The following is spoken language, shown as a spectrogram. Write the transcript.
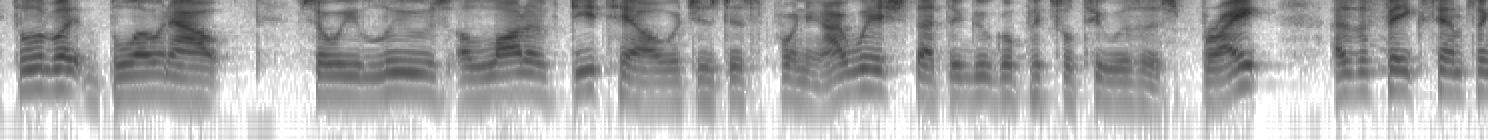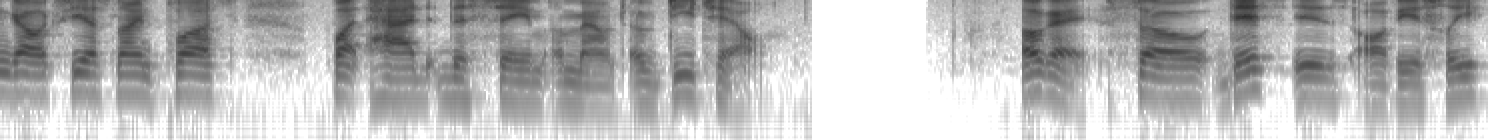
it's a little bit blown out. So we lose a lot of detail, which is disappointing. I wish that the Google Pixel 2 was as bright as the fake Samsung Galaxy S9 Plus, but had the same amount of detail. Okay, so this is obviously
